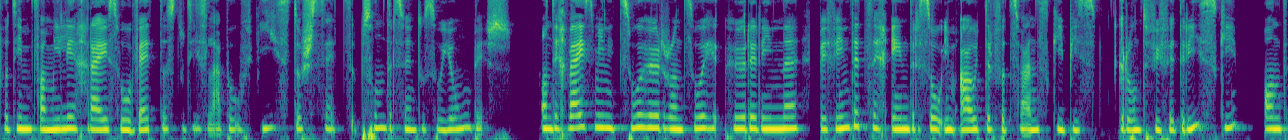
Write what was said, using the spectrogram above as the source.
von deinem Familienkreis, der will, dass du dein Leben auf Eis setzen besonders wenn du so jung bist. Und ich weiss, meine Zuhörer und Zuhörerinnen befinden sich eher so im Alter von 20 bis rund 35 und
